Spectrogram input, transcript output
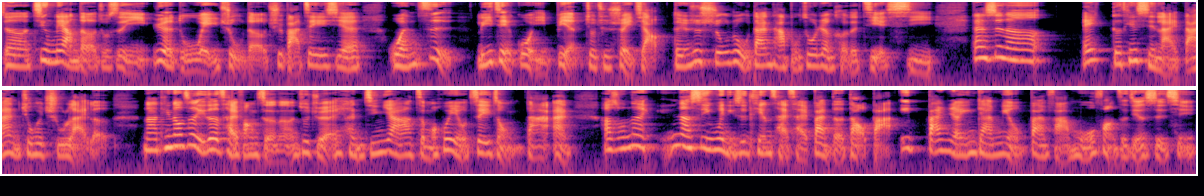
呃，尽量的，就是以阅读为主的去把这一些文字理解过一遍，就去睡觉，等于是输入，但他不做任何的解析。但是呢，诶，隔天醒来，答案就会出来了。那听到这里，这个采访者呢，就觉得诶很惊讶，怎么会有这种答案？他说：“那那是因为你是天才才办得到吧？一般人应该没有办法模仿这件事情。”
